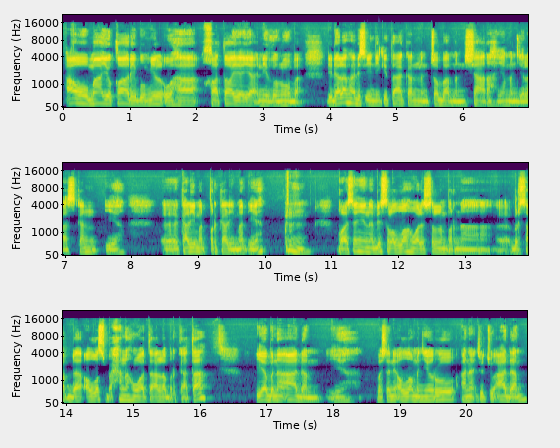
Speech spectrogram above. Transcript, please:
au ma yuqaribu mil'uha khataya yakni dhunuba. Di dalam hadis ini kita akan mencoba mensyarah ya menjelaskan ya e, kalimat per kalimat ya. Bahwasanya Nabi Shallallahu alaihi wasallam pernah e, bersabda Allah Subhanahu wa taala berkata, "Ya bena Adam, ya bahwasanya Allah menyeru anak cucu Adam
